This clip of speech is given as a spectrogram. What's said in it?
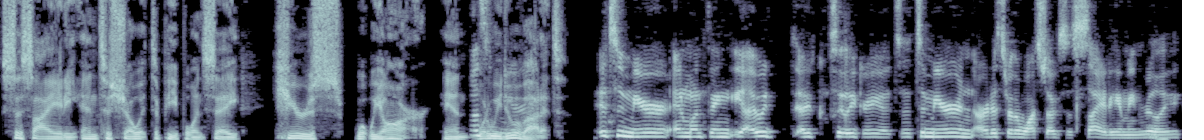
society and to show it to people and say, here's what we are and That's what do we do about it? It's a mirror, and one thing, yeah, I would, I completely agree. It's it's a mirror, and artists are the watchdogs of society. I mean, really.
